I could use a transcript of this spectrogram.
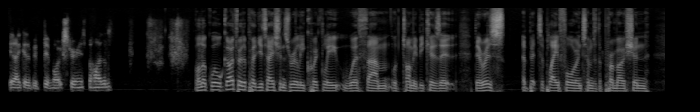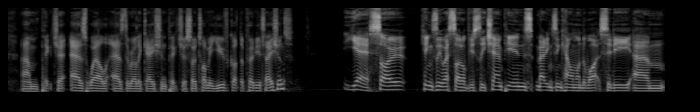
you know, get a bit, bit more experience behind them. Well, look, we'll go through the permutations really quickly with um, with Tommy because it there is a bit to play for in terms of the promotion um, picture as well as the relegation picture. So, Tommy, you've got the permutations. Yeah, so Kingsley Westside obviously champions. Maddington, Kalamunda, White City, um,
